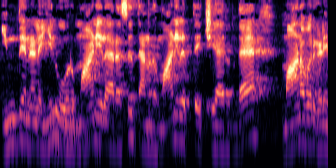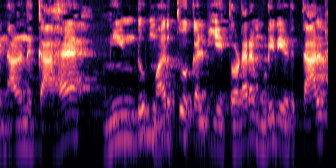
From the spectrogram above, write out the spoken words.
இந்த நிலையில் ஒரு மாநில அரசு தனது மாநிலத்தைச் சேர்ந்த மாணவர்களின் நலனுக்காக மீண்டும் மருத்துவ கல்வியை தொடர முடிவு எடுத்தால்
